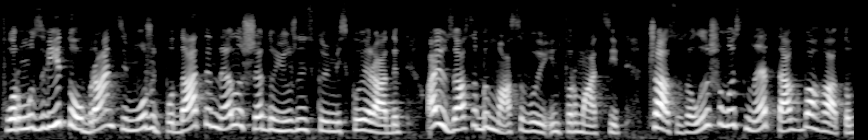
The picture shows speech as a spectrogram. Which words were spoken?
Форму звіту обранці можуть подати не лише до Южненської міської ради, а й у засоби масової інформації. Часу залишилось не так багато.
